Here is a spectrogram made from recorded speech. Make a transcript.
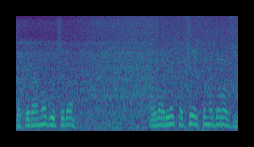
Tako da je moguće da ova rijeka često ne dolazi.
